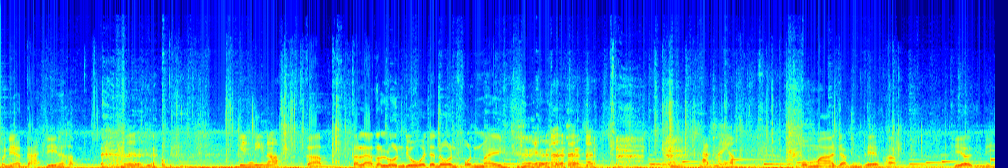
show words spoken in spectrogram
วันนี้อากาศดีนะครับ เออเย็นนี้เนาะกับตอนแรกก็ลุ้นอยู่ว่าจะโดนฝนไหม คาดไหนอะผมมาจากกรุงเทพครับ เที่ยวที่นี่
